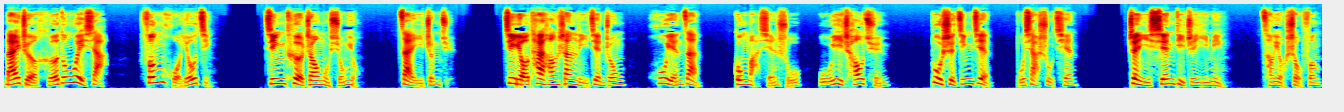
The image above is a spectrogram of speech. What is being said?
乃者河东未下，烽火有警，今特招募雄勇，再议征举。竟有太行山李建忠、呼延赞，弓马娴熟，武艺超群，布士精健，不下数千。朕以先帝之遗命。”曾有受封，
